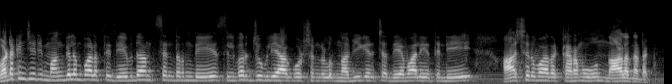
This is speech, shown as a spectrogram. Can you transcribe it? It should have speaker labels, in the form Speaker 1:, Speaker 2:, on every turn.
Speaker 1: വടക്കഞ്ചേരി മംഗലംപാലത്തെ ദേവിദാന്ത് സെന്ററിന്റെ silver jubilee ആഘോഷങ്ങളും നവീകരിച്ച ദേവാലയത്തിന്റെ ആശീർവാദ കർമ്മവും നാളെ നടക്കും.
